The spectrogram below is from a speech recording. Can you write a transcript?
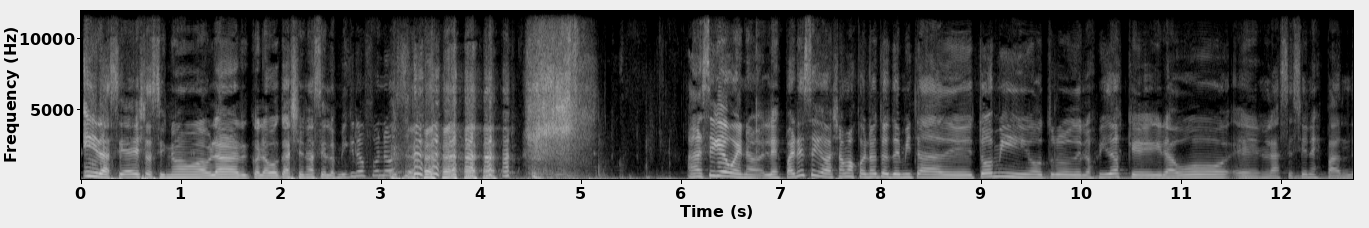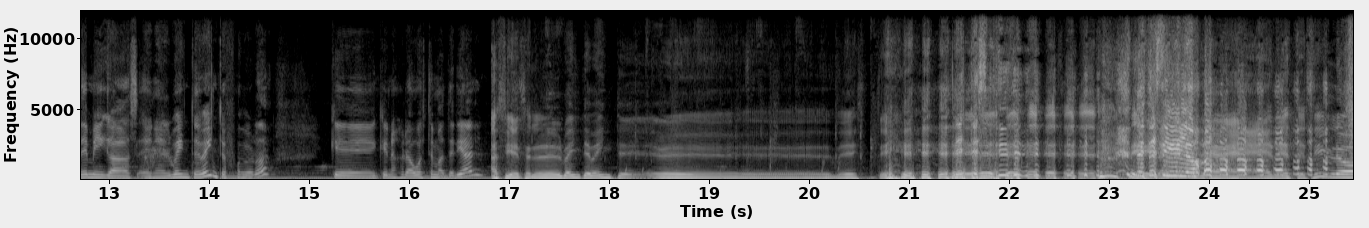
ir hacia ellas y no hablar con la boca llena hacia los micrófonos. Así que bueno, ¿les parece que vayamos con otro temita de Tommy? Otro de los videos que grabó en las sesiones pandémicas en el 2020, ¿fue verdad? Que, que nos grabó este material. Así es, en el 2020 eh, de este, Sí, de este siglo. De, de este siglo.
